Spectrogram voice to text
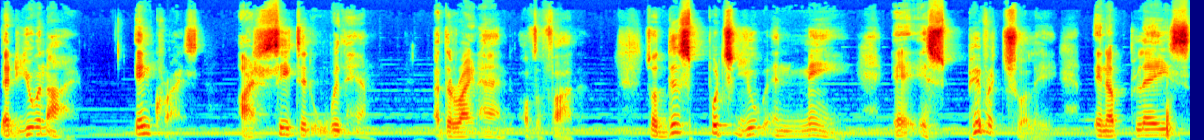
That you and I, in Christ, are seated with him at the right hand of the Father. So this puts you and me uh, spiritually in a place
